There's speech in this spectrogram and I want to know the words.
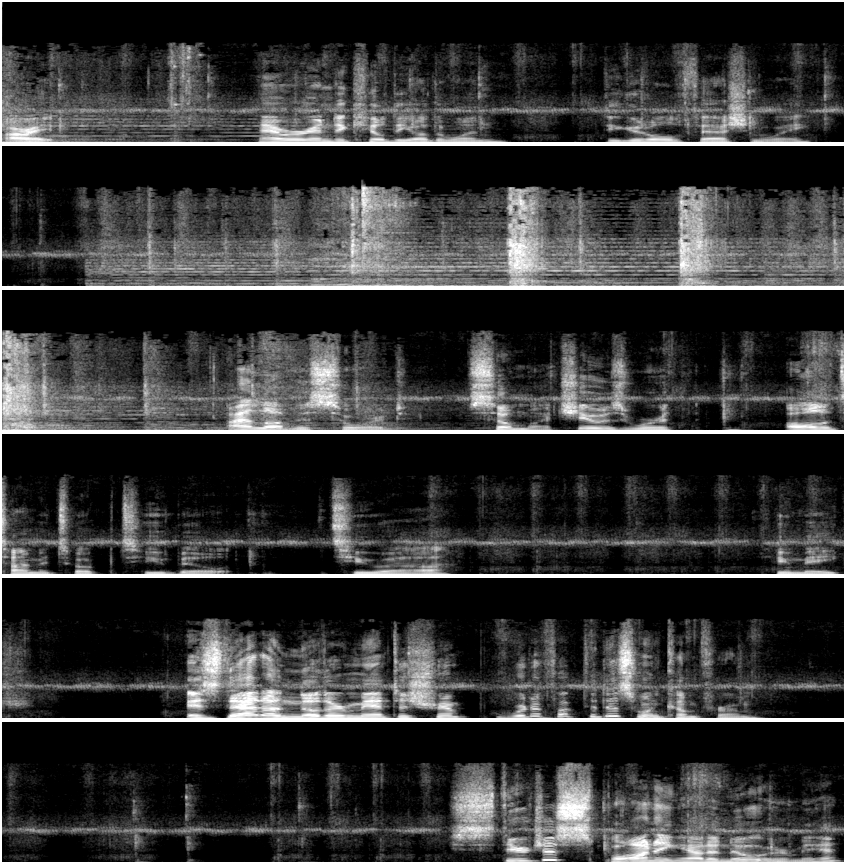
Alright. Now we're going to kill the other one. The good old-fashioned way. I love this sword so much. It was worth all the time it took to build, to, uh, to make. Is that another mantis shrimp? Where the fuck did this one come from? They're just spawning out of nowhere, man.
